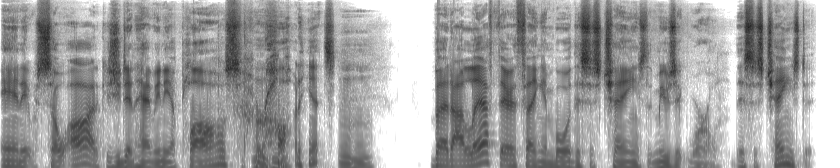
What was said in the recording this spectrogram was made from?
And it was so odd because you didn't have any applause or Mhm. audience. Mm-hmm. But I left there thinking, boy, this has changed the music world. This has changed it.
